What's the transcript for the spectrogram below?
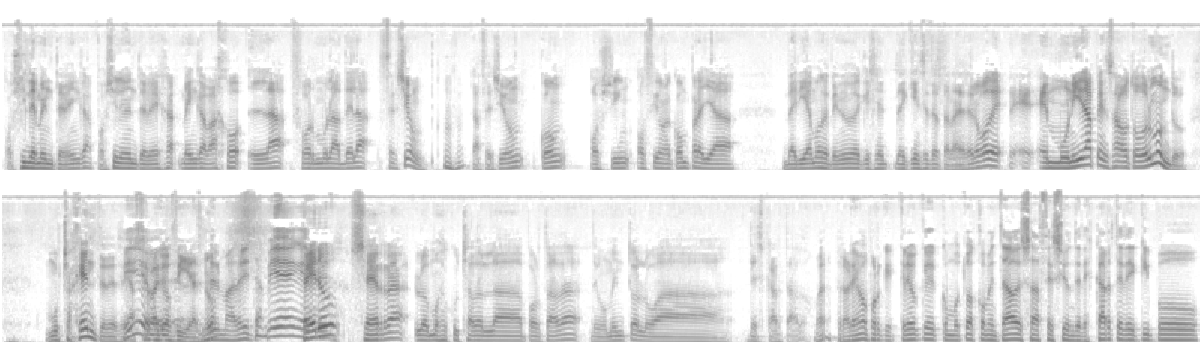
posiblemente venga, posiblemente venga, venga bajo la fórmula de la cesión. La cesión con o sin opción a compra ya veríamos dependiendo de quién se, de quién se tratará. Desde luego, de, en Munir ha pensado todo el mundo. Mucha gente desde Sí, hace eh, varios días, ¿no? Del Madrid también. Pero eh, Serra, lo hemos escuchado en la portada, de momento lo ha descartado. Bueno, pero haremos porque creo que, como tú has comentado, esa cesión de descarte de equipo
